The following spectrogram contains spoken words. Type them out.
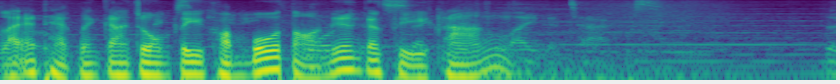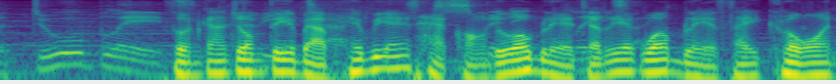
ไลท์แอทแทกเป็นการโจมตีคอมโบต่อเนื่องกันสี่ครั้ง light attacks. The dual blades ส่วนการโจมตีแบบ heavy attack ของ dual blade จะเรียกว่า blade cyclone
